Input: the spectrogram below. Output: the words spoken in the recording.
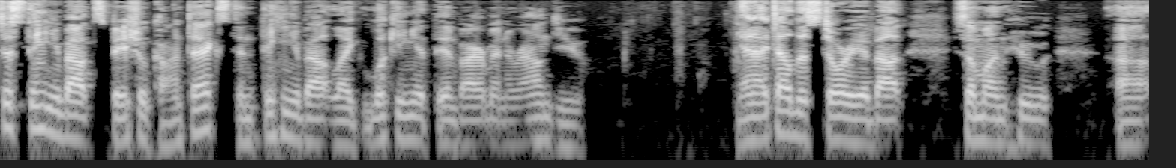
just thinking about spatial context and thinking about like looking at the environment around you. And I tell this story about someone who uh,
